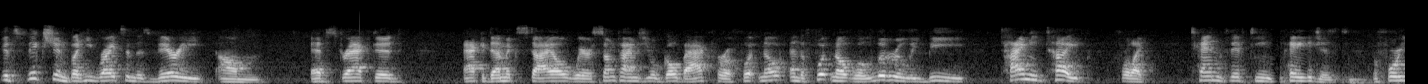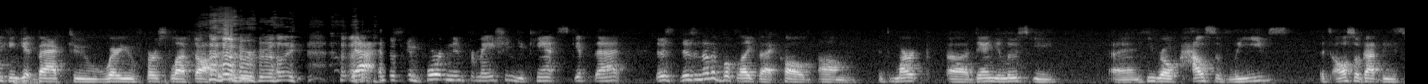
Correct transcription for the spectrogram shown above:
It's fiction, but he writes in this very um, abstracted academic style where sometimes you'll go back for a footnote and the footnote will literally be tiny type for like 10, 15 pages before you can get back to where you first left off. really? yeah, and there's important information. You can't skip that. There's there's another book like that called um, it's Mark uh, Danielewski, and he wrote House of Leaves. It's also got these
